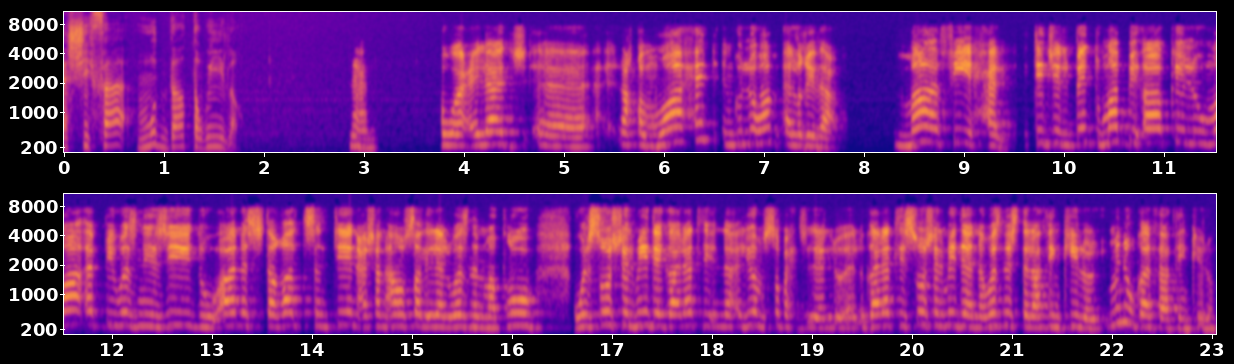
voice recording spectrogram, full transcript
الشفاء مدة طويلة؟ نعم. هو علاج آه، رقم واحد نقول لهم الغذاء. ما في حل. تجي البنت وما ابي اكل وما أبي وزني يزيد وأنا اشتغلت سنتين عشان أوصل إلى الوزن المطلوب. وال social media قالت لي إن اليوم الصبح قالت لي ال social media إن وزنك 30 كيلو. منو قال 30 كيلو؟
